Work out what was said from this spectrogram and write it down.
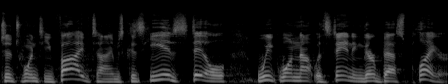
to 25 times because he is still, week one notwithstanding, their best player.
